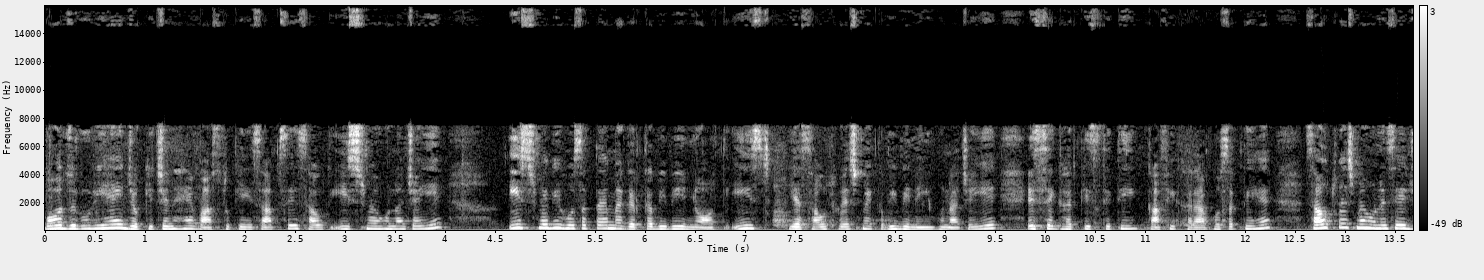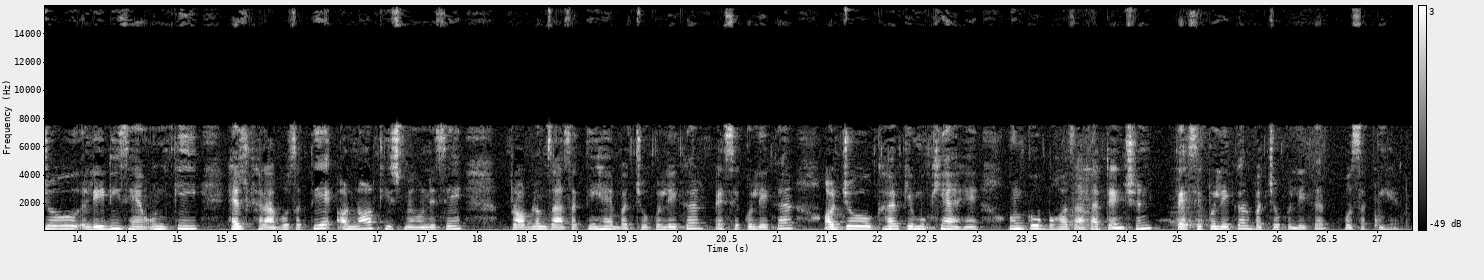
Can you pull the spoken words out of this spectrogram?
बहुत ज़रूरी है, जो किचन है, वास्तु के हिसाब से साउथ ईस्ट में होना चाहिए। ईस्ट में भी हो सकता है, मगर कभी भी नॉर्थ ईस्ट या साउथ वेस्ट में कभी भी नहीं होना चाहिए। इससे घर की स्थिति काफ़ी ख़राब हो सकती है। साउथ वेस्ट में होने से जो लेडीज़ हैं, उनकी हेल्थ ख़राब हो सकती है और नॉर्थ ईस्ट में होने से प्रॉब्लम्स आ सकती हैं बच्चों को लेकर, पैसे को लेकर और जो घर के मुखिया हैं, उनको बहुत ज़्यादा टेंशन पैसे को लेकर, बच्चों को लेकर हो सकती है।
